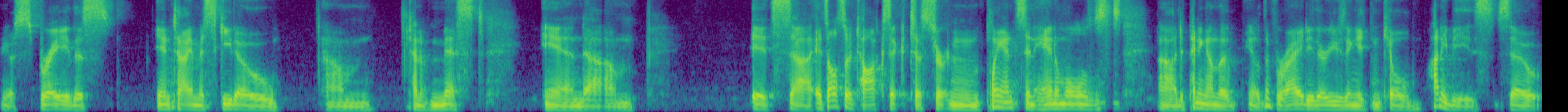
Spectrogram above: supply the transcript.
you know spray this anti mosquito um, kind of mist, and um, it's uh, it's also toxic to certain plants and animals. Uh, depending on the you know the variety they're using, it can kill honeybees. So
